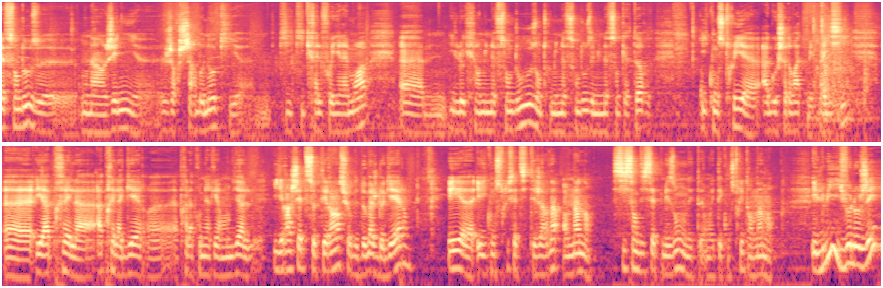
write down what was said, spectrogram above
1912, euh, on a un génie, euh, Georges Charbonneau, qui, euh, qui, qui crée le foyer rémois. Il le crée en 1912. Entre 1912 et 1914, il construit à gauche à droite, mais pas ici. Et après la, après la guerre, après la Première Guerre mondiale, il rachète ce terrain sur des dommages de guerre et, et il construit cette cité-jardin en un an. 617 maisons ont été, ont été construites en un an. Et lui, il veut loger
